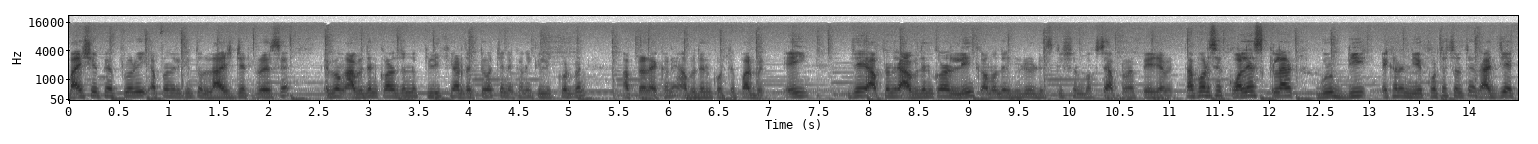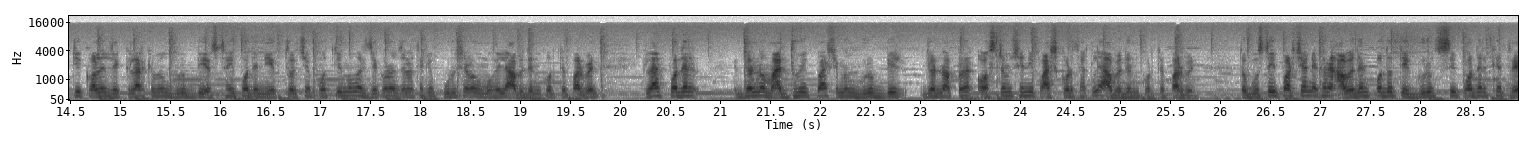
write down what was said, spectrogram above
বাইশে ফেব্রুয়ারি আপনাদের কিন্তু লাস্ট ডেট রয়েছে। এবং আবেদন করার জন্য ক্লিক হেয়ার দেখতে পাচ্ছেন, এখানে ক্লিক করবেন, আপনারা এখানে আবেদন করতে পারবেন। এই যে আপনাদের আবেদন করার লিঙ্ক আমাদের ভিডিও ডিসক্রিপশন বক্সে আপনারা পেয়ে যাবেন। তারপর আছে কলেজ ক্লার্ক গ্রুপ ডি এখানে নিয়োগ করতে চলছে। রাজ্যে একটি কলেজে ক্লার্ক এবং গ্রুপ ডি স্থায়ী পদে নিয়োগ চলছে। পশ্চিমবঙ্গের যে কোনো জেলা থেকে পুরুষ এবং মহিলা আবেদন করতে পারবেন। ক্লার্ক পদের জন্য মাধ্যমিক পাস এবং গ্রুপ ডির জন্য আপনারা অষ্টম শ্রেণি পাস করে থাকলে আবেদন করতে পারবেন। তো বুঝতেই পারছেন, এখানে আবেদন পদ্ধতি গ্রুপ সি পদের ক্ষেত্রে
